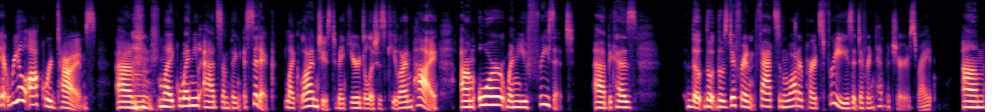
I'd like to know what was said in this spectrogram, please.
at real awkward times. Um, like when you add something acidic, like lime juice, to make your delicious key lime pie, um, or when you freeze it, uh, because the, the, those different fats and water parts freeze at different temperatures, right? Um,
